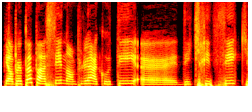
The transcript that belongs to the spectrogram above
Puis on ne peut pas passer non plus à côté euh, des critiques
